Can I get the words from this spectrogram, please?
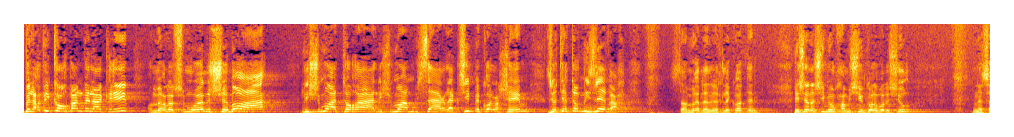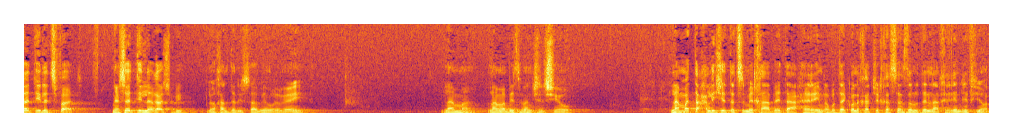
ולהביא קורבן ולהקריב. אומר לו שמואל, שמוע, לשמוע תורה, לשמוע מוסר, להקשיב בקול השם, זה יותר טוב מזבח. אז אתה אומר הולך לכותל? יש אנשים יום חמישי במקום לבוא לשיעור, נסעתי לצפת, נסעתי לרשב"י, לא יכלת לנסוע ביום רביעי. למה? למה בזמן של שיעור? למה תחליש את עצמך ואת האחרים? רבותיי, כל אחד שחסר זה נותן לאחרים רפיון.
